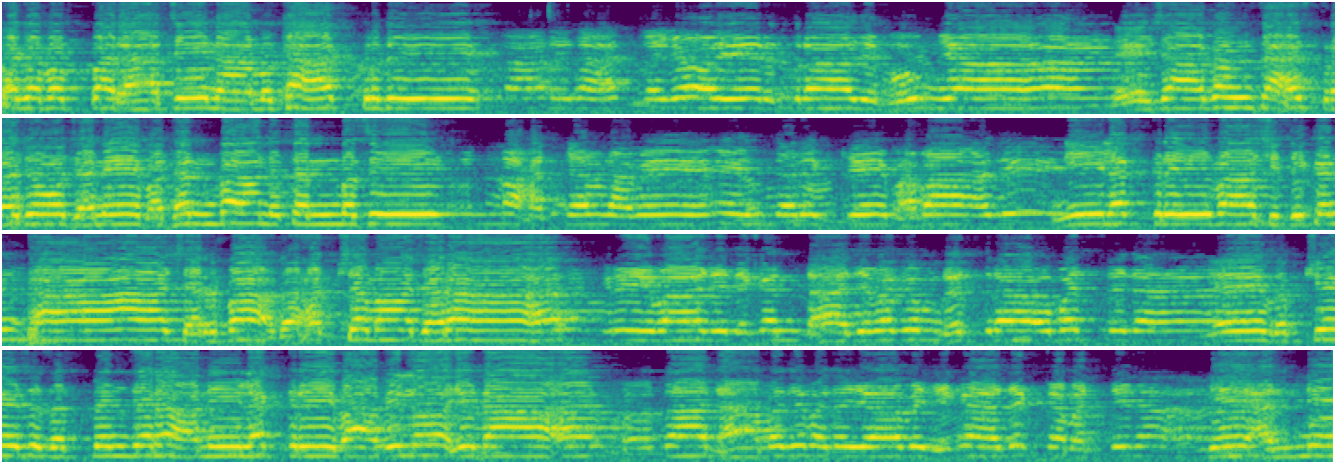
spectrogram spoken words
भगवत्पराचीनामुखाकृते रुद्राय भूम्या तेषागं सहस्रजो जने वधन्वान् तन्वसि महच्चरणवेन्तरिक्षे भवादि नीलग्रीवाशितिकण्ठा शर्वादः क्षमाचराः ग्रीवादिकण्ठाजवगं रुद्रा उपस्थिता ये वृक्षेषु सस्पेञ्जरा नीलग्रीवा विलोहिताः भवता धामदिपदयो विधिकाचक्रवर्तिना ये अन्ये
